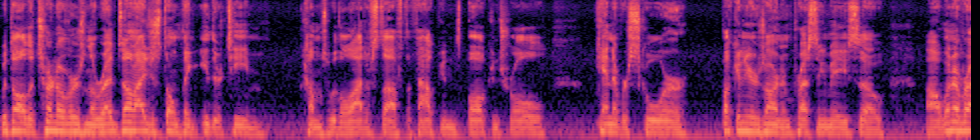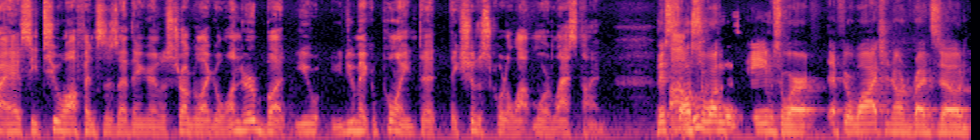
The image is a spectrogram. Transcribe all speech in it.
with all the turnovers in the red zone. I just don't think either team comes with a lot of stuff. The Falcons ball control, can't ever score. Buccaneers aren't impressing me, so uh, whenever I see two offenses, I think are going to struggle. I go under, but you you do make a point that they should have scored a lot more last time. This is uh, also one of those games where if you're watching on Red Zone,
